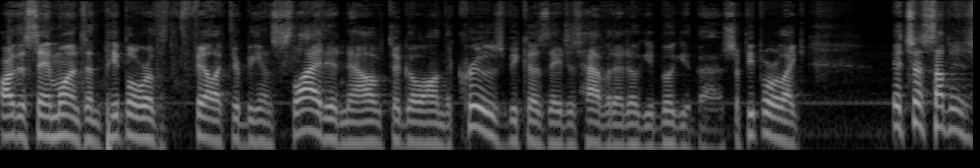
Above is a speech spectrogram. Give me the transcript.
are the same ones, and people were feel like they're being slighted now to go on the cruise because they just have it at Oogie Boogie Bash. So people were like, it's just something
